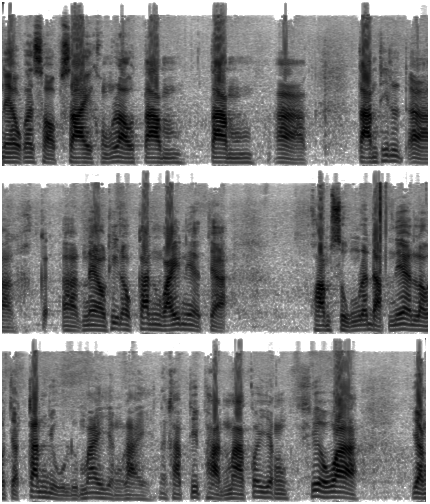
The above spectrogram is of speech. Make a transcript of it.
แนวกระสอบทรายของเราตามตามตามที่แนวที่เรากั้นไว้เนี่ยจะ ความสูงระดับนี่ยเราจะกั้นอยู่หรือไม่อย่างไรนะครับ ที่ผ่านมาก็ยังเชื่อว่ายัง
